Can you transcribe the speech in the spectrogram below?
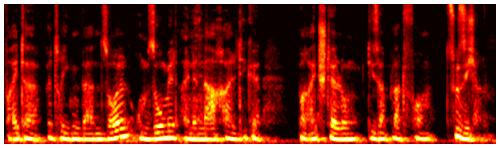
weiter betrieben werden soll, um somit eine nachhaltige Bereitstellung dieser Plattform zu sichern.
